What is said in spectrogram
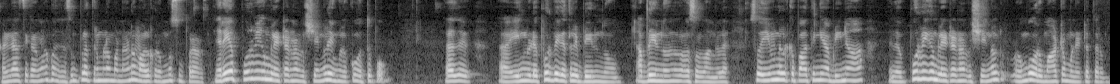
கன்னிராசிக்காரங்களும் கொஞ்சம் சிம்பிளாக திருமணம் பண்ணாங்கன்னா வாழ்க்கை ரொம்ப சூப்பராக இருக்கும். நிறைய பூர்வீகம் ரிலேட்டடான விஷயங்கள் இவங்களுக்கும் ஒத்துப்போகும் அதாவது எங்களுடைய பூர்வீகத்தில் இப்படி இருந்தோம் அப்படி இருந்தோம்னு சொல்லுவாங்கள்ல ஸோ இவங்களுக்கு பார்த்தீங்க அப்படின்னா இந்த பூர்வீகம் ரிலேட்டடான விஷயங்கள் ரொம்ப ஒரு மாற்றம் முன்னேற்றம் தரும்.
